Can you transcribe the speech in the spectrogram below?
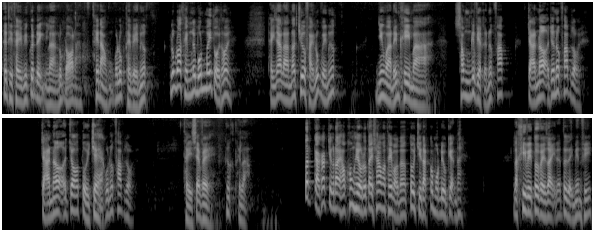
Thế thì thầy mới quyết định là lúc đó là, thế nào cũng có lúc thầy về nước. Lúc đó thầy mới bốn mấy tuổi thôi thành ra là nó chưa phải lúc về nước. Nhưng mà đến khi mà xong cái việc ở nước pháp trả nợ cho nước pháp rồi trả nợ cho tuổi trẻ của nước pháp rồi thầy sẽ về nước thầy làm. Tất cả các trường đại học không hiểu được tại sao mà thầy bảo rằng tôi chỉ đặt có một điều kiện thôi là khi về tôi về dạy tôi dạy miễn phí.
